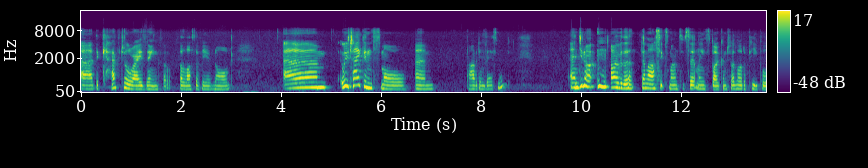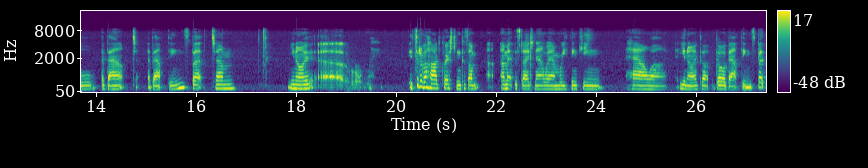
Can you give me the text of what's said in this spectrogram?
uh, the capital raising philosophy of Norg. Um, we've taken small um, private investment. And, you know, over the, the last six months, I've certainly spoken to a lot of people about about things, but, um, you know, uh, it's sort of a hard question because I'm I'm at the stage now where I'm rethinking how uh, you know I go go about things. But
